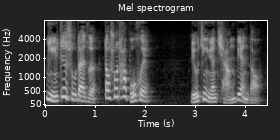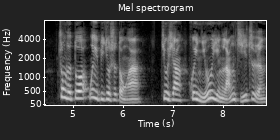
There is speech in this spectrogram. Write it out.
你这书呆子倒说他不会。”刘静元强辩道。种得多未必就是懂啊，就像会牛饮狼藉之人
